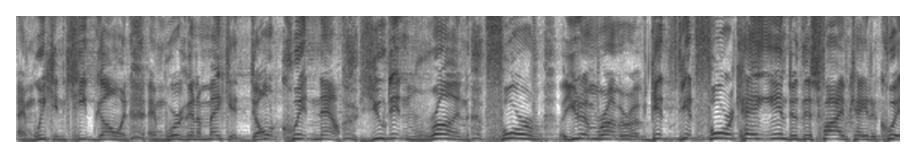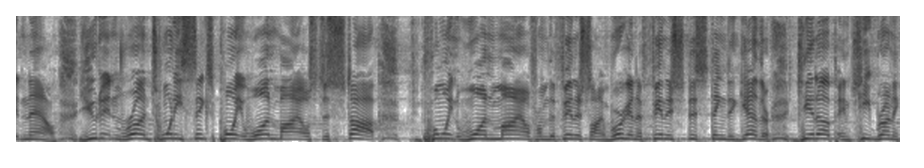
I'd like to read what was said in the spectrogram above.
and we can keep going and we're going to make it. Don't quit now. You didn't run for you didn't run get get 4k into this 5k to quit now. You didn't run 20 26.1 miles to stop 0.1 mile from the finish line. We're going to finish this thing together. Get up and keep running.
